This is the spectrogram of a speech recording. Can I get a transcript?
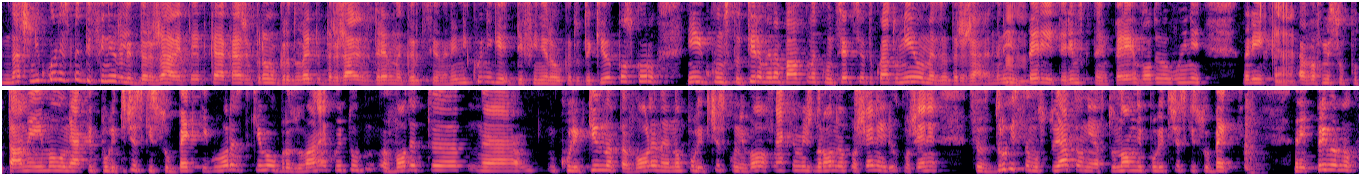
значи никога не сме дефинирали държавите, така да кажем, примерно градовете държави в Древна Гърция. Нали? Никой не ги е дефинирал като такива. По-скоро ние ги констатираме на база на концепцията, която ние имаме за държави. Нали? Mm-hmm. Империите, Римската империя е водила войни. Нали? Okay. Е. В Месопотамия е имало някакви политически субекти. Говоря за такива образования, които водят а, колективната воля на едно политическо ниво в някакви международни отношения или отношения с други самостоятелни автономни политически субекти. Нали, примерно,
